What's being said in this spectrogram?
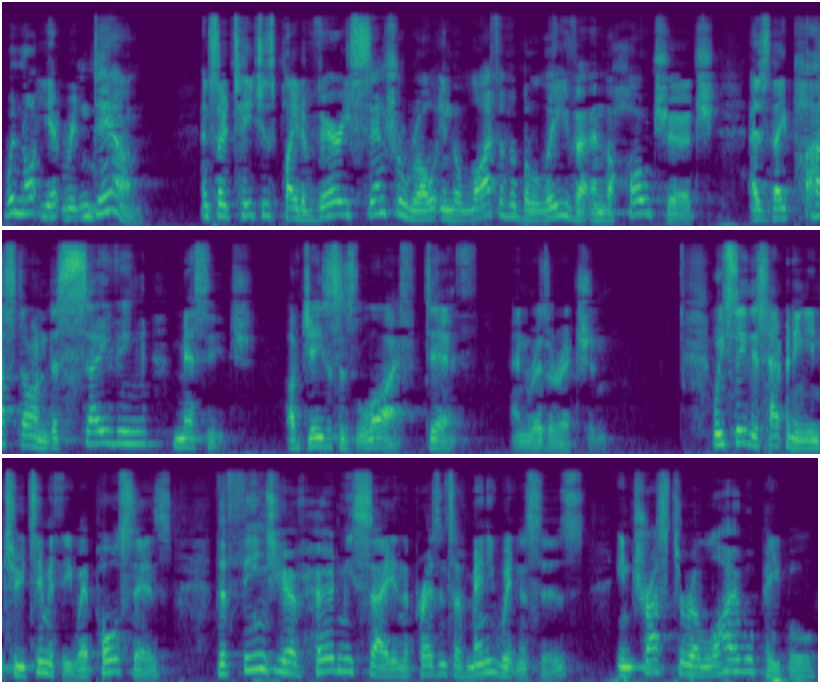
were not yet written down. And so teachers played a very central role in the life of a believer and the whole church as they passed on the saving message of Jesus' life, death, and resurrection. We see this happening in 2 Timothy, where Paul says, The things you have heard me say in the presence of many witnesses, entrust to reliable people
